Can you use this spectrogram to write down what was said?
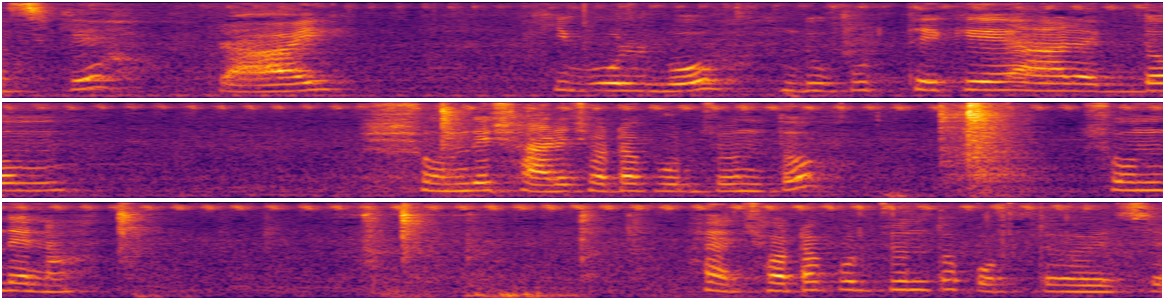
আজকে প্রায় কি বলব, দুপুর থেকে আর একদম সন্ধে সাড়ে ছটা পর্যন্ত, সন্ধে না হ্যাঁ ছটা পর্যন্ত করতে হয়েছে।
